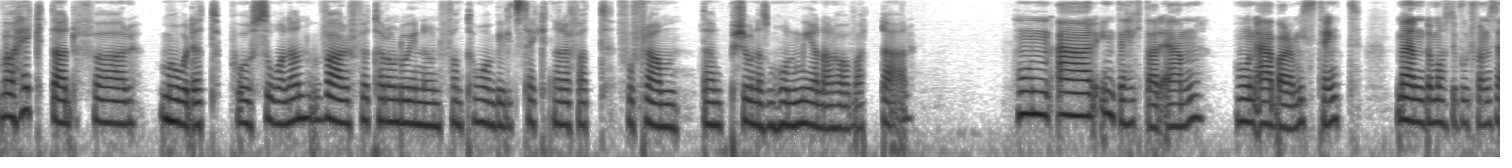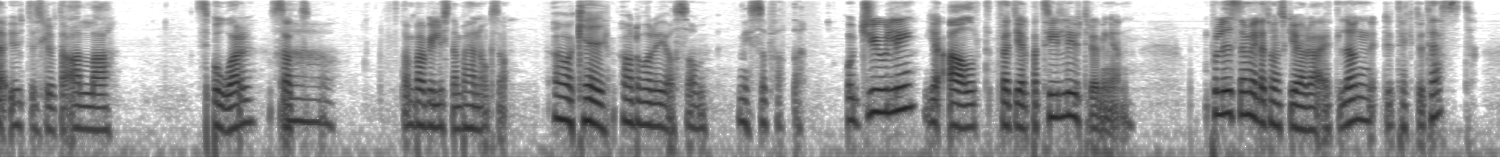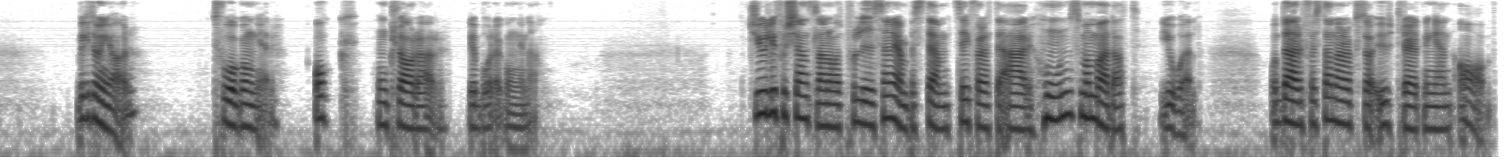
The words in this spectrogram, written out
var häktad för mordet på sonen, varför tar de då in en fantombildstecknare för att få fram den personen som hon menar har varit där? Hon är inte häktad än. Hon är bara misstänkt. Men de måste fortfarande så utesluta alla spår. Så att Ah. de behöver lyssna på henne också. Ah, Okej, ja då var det jag som missuppfattade. Och Julie gör allt för att hjälpa till i utredningen. Polisen vill att hon ska göra ett lögndetektortest. Vilket hon gör. Två gånger. Och hon klarar det båda gångerna. Julie får känslan av att polisen redan bestämt sig för att det är hon som har mördat Joel. Och därför stannar också utredningen av.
